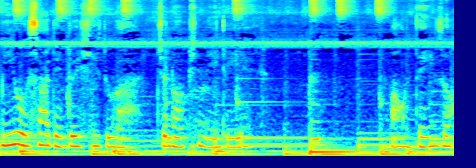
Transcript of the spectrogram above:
မိကိုစတင်တွေ့ရှိသူဟာကျွန်တော်ဖြစ်နေလေမောင်သိန်းစော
